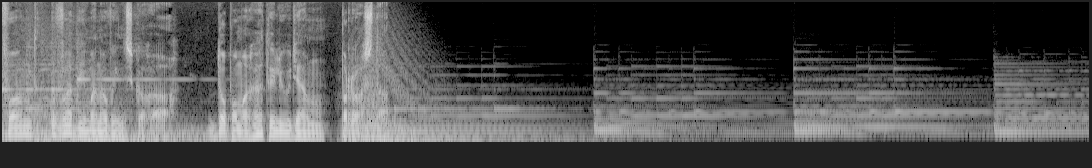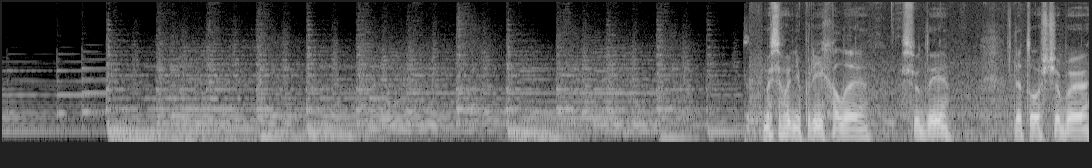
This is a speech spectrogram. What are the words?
Фонд Вадима Новинського. Допомагати людям просто. Ми сьогодні приїхали сюди для того, щоб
